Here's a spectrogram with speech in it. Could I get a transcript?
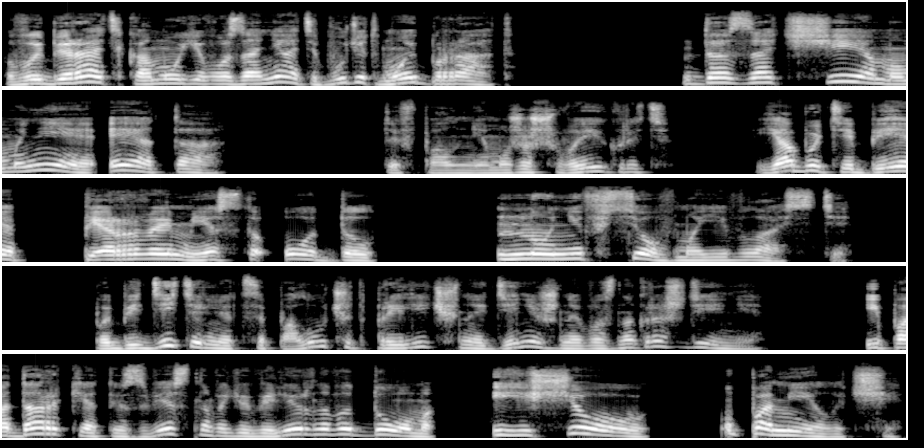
Выбирать, кому его занять, будет мой брат. Да зачем мне это? Ты вполне можешь выиграть. Я бы тебе первое место отдал, но не все в моей власти. Победительницы получат приличное денежное вознаграждение и подарки от известного ювелирного дома, и еще, по мелочи,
